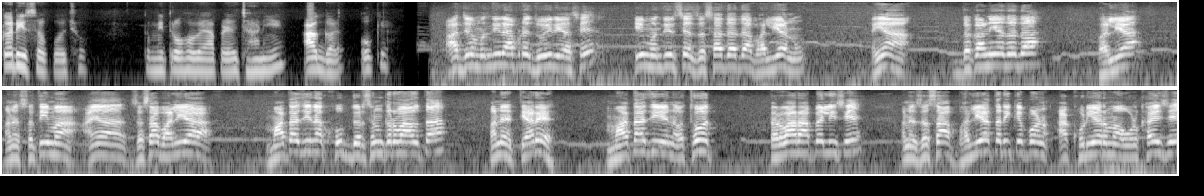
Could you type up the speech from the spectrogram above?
કરી શકો છો. તો મિત્રો, હવે આપણે જાણીએ આગળ, ઓકે? આ જે મંદિર આપણે જોઈ રહ્યા છે, એ મંદિર છે જસા દાદા ભાલિયાનું. અહીંયા દકાણિયા દાદા ભાલિયા અને સતીમાં અહીંયા જસા ભાલિયા માતાજીના ખૂબ દર્શન કરવા આવતા અને ત્યારે માતાજી એને અથોત તરવાર આપેલી છે અને જસા ભાલિયા તરીકે પણ આ ખોડિયારમાં ઓળખાય છે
